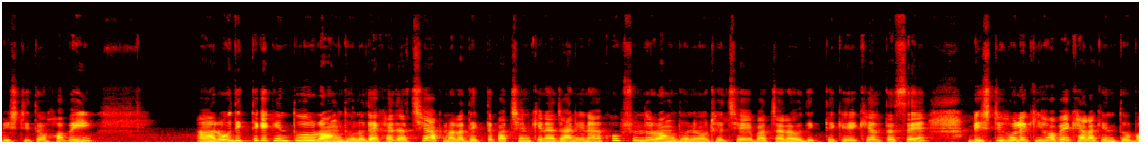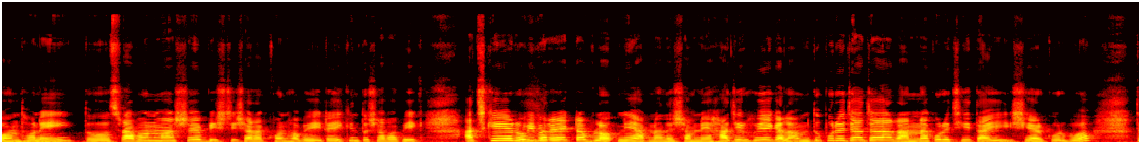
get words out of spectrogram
বৃষ্টি তো হবেই। আর ওদিক থেকে কিন্তু রংধনু দেখা যাচ্ছে। আপনারা দেখতে পাচ্ছেন কিনা জানি না। খুব সুন্দর রংধনু উঠেছে, বাচ্চারা ওদিক থেকে খেলতেছে। বৃষ্টি হলে কি হবে? খেলা কিন্তু বন্ধ নেই। তো শ্রাবণ মাসে বৃষ্টি সারাক্ষণ হবে, এটাই কিন্তু স্বাভাবিক। আজকে রবিবারের একটা ব্লগ নিয়ে আপনাদের সামনে হাজির হয়ে গেলাম। দুপুরে যা যা রান্না করেছি তাই শেয়ার করব। তো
